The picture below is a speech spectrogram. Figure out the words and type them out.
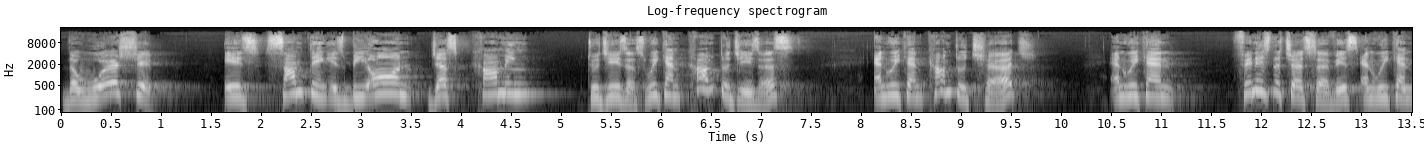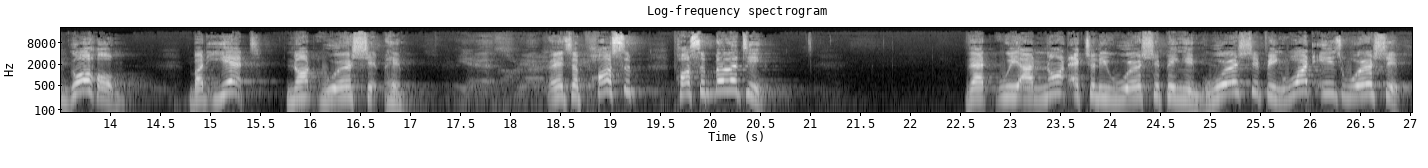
the worship is something is beyond just coming to Jesus. We can come to Jesus and we can come to church and we can finish the church service and we can go home, but yet not worship Him. Yes. It's a possi- possibility that we are not actually worshiping Him. Worshipping, what is worship?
